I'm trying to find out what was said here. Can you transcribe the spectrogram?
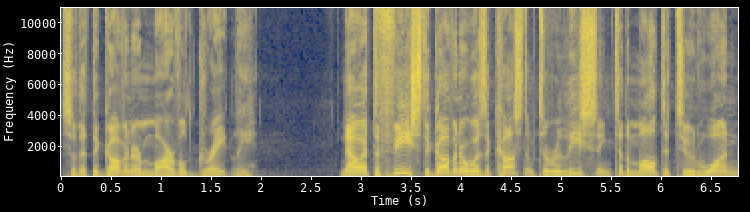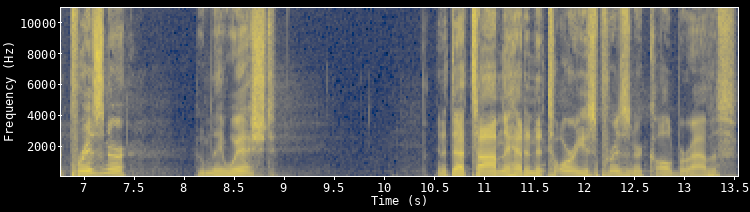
So that the governor marveled greatly. Now at the feast, the governor was accustomed to releasing to the multitude one prisoner whom they wished. And at that time, they had a notorious prisoner called Barabbas.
